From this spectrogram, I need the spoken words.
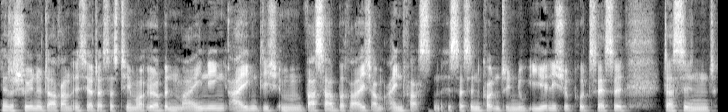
Ja, das Schöne daran ist ja, dass das Thema Urban Mining eigentlich im Wasserbereich am einfachsten ist. Das sind kontinuierliche Prozesse, das sind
